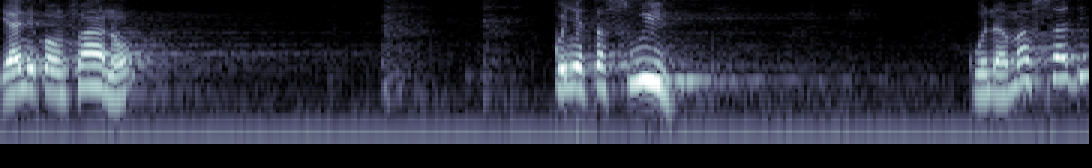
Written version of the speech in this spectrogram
Yani kwa mfano kwenye taswiri kuna mafsadi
